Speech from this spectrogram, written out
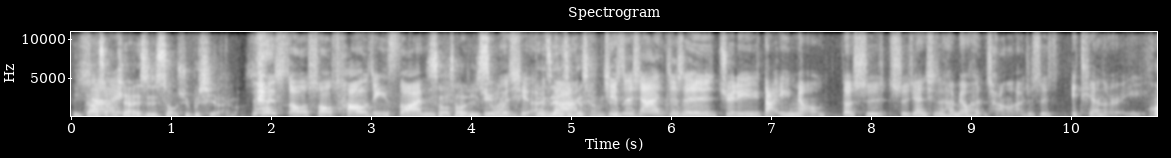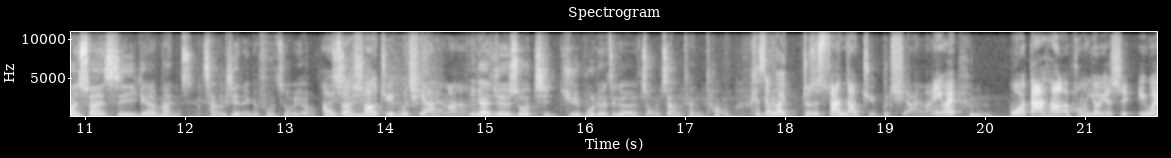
你大嫂现在是手举不起来嘛，手手超级酸，手超级酸，举不起来。对，这也是啊一个常见的。其实现在就是距离打疫苗的时时间其实还没有很长啊，就是一天而已。换算是一个蛮常见的一个副作用。哦，你说手举不起来吗？应该就是说局局部的这个肿胀疼痛，可是会就是酸到举不起来嘛？因为嗯我大嫂的朋友也是一位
